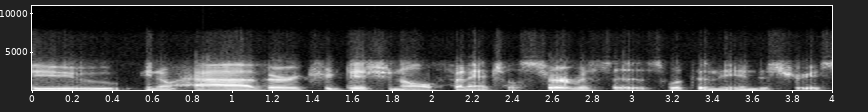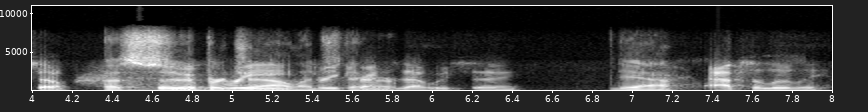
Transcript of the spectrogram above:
to you know have very traditional financial services within the industry. So a super three, challenge. Three there. trends that we see. Yeah, absolutely.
